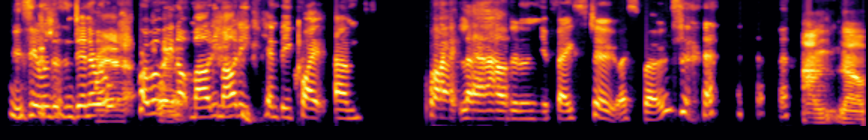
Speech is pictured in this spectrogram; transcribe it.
New Zealanders in general. Yeah, probably yeah. not Maori. Maori can be quite um, quite loud and in your face too, I suppose. um, no,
